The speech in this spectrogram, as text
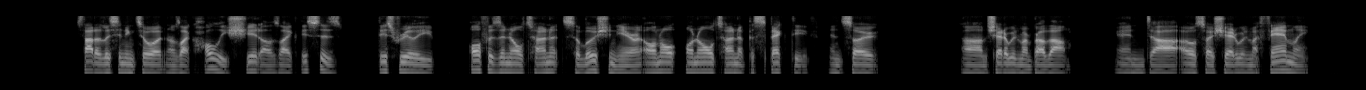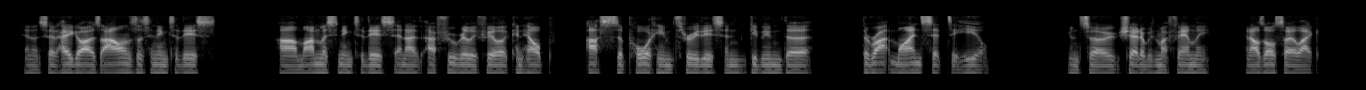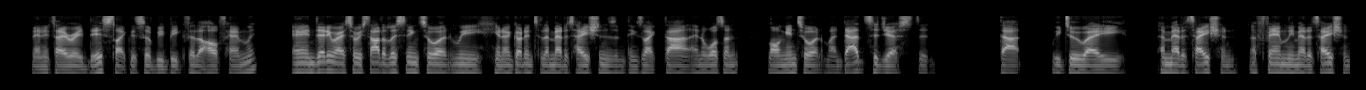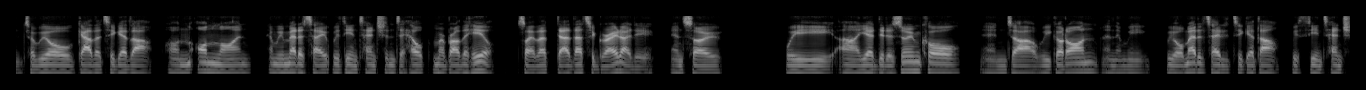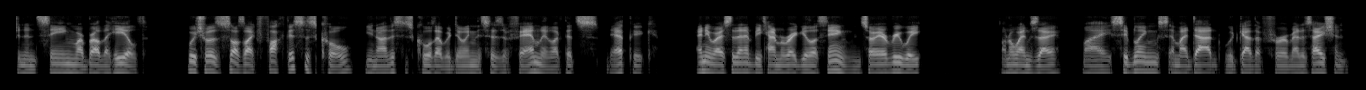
started listening to it, and I was like, holy shit! I was like, this is this really offers an alternate solution here, an, an alternate perspective. And so, um, shared it with my brother, and uh, I also shared it with my family. And I said, hey guys, Alan's listening to this. Um, I'm listening to this, and I, I feel really feel it can help us support him through this and give him the the right mindset to heal. And so shared it with my family. And I was also like, man, if they read this, like this will be big for the whole family. And anyway, so we started listening to it and we, you know, got into the meditations and things like that. And it wasn't long into it. My dad suggested that we do a a meditation, a family meditation. So we all gather together on online and we meditate with the intention to help my brother heal. So that, that that's a great idea. And so we uh, yeah did a Zoom call and uh, we got on and then we we all meditated together with the intention and seeing my brother healed, which was I was like fuck this is cool. You know this is cool that we're doing this as a family. Like that's epic. Anyway, so then it became a regular thing. And so every week on a Wednesday, my siblings and my dad would gather for a meditation.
